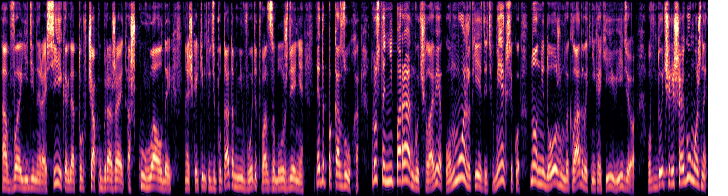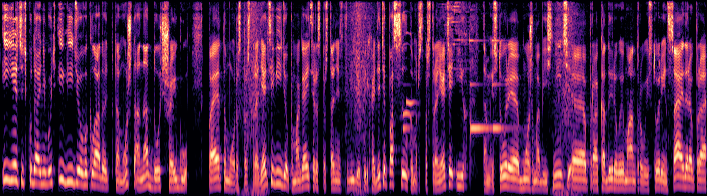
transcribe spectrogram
а, в «Единой России», когда Турчак угрожает аж кувалдой, значит, каким-то депутатам не вводят вас в заблуждение. Это показуха. Просто не по рангу человека. Он может ездить в Мексику, но он не должен выкладывать никакие видео. В дочери Шойгу можно и ездить куда-нибудь, и видео выкладывать, потому что она дочь Шойгу. Поэтому распространяйте видео, помогайте распространять это видео, переходите по ссылкам, распространяйте их. Там история, можем объяснить э, про Кадырова и Мантурова, история инсайдера про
